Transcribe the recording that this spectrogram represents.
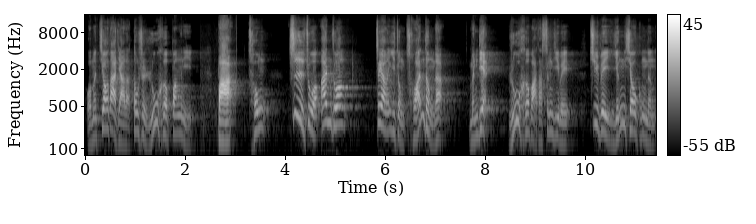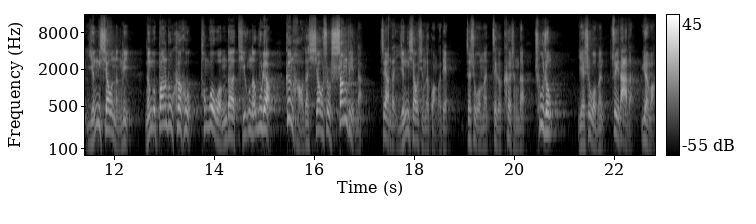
我们教大家的都是如何帮你把从制作安装这样一种传统的门店，如何把它升级为具备营销功能、营销能力，能够帮助客户通过我们的提供的物料更好的销售商品的这样的营销型的广告店。这是我们这个课程的初衷，也是我们最大的愿望。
